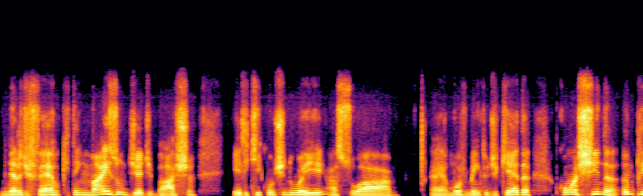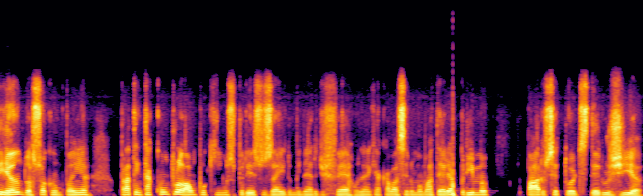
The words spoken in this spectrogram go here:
Minério de ferro que tem mais um dia de baixa, ele que continua aí a sua é, movimento de queda, com a China ampliando a sua campanha para tentar controlar um pouquinho os preços aí do minério de ferro, né, que acaba sendo uma matéria-prima para o setor de siderurgia.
